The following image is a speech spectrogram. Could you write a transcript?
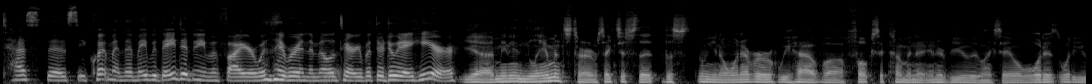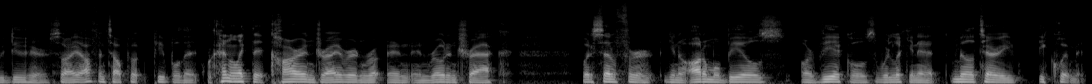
test this equipment that maybe they didn't even fire when they were in the military, but they're doing it here. Yeah, I mean, in layman's terms, like just the this, you know, whenever we have uh, folks that come in an interview and like say, well, what is, what do you do here? So I often tell p- people that we're kind of like the car and driver and, ro- and, and road and track but instead of for you know automobiles or vehicles, we're looking at military equipment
